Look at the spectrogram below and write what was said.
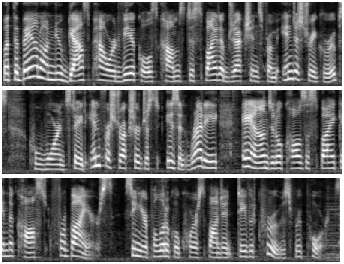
But the ban on new gas powered vehicles comes despite objections from industry groups who warn state infrastructure just isn't ready and it'll cause a spike in the cost for buyers. Senior political correspondent David Cruz reports.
